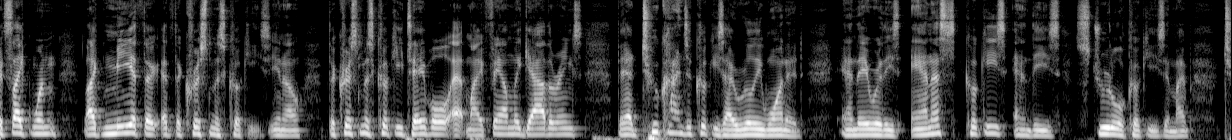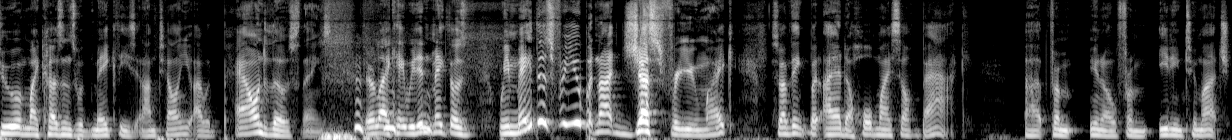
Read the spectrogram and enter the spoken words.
It's like when, like me at the at the Christmas cookies, you know, the Christmas cookie table at my family gatherings. They had two kinds of cookies I really wanted, and they were these anise cookies and these strudel cookies. And my two of my cousins would make these, and I'm telling you, I would pound those things. They're like, "Hey, we didn't make those. We made those for you, but not just for you, Mike." So I think, but I had to hold myself back uh, from you know from eating too much.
